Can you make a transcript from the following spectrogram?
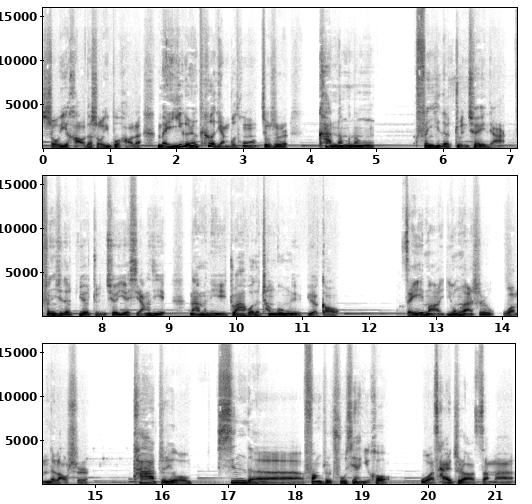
手艺好的，手艺不好的，每一个人特点不同，就是看能不能分析的准确一点。分析的越准确越详细，那么你抓获的成功率越高。贼嘛，永远是我们的老师，他只有新的方式出现以后，我才知道怎么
